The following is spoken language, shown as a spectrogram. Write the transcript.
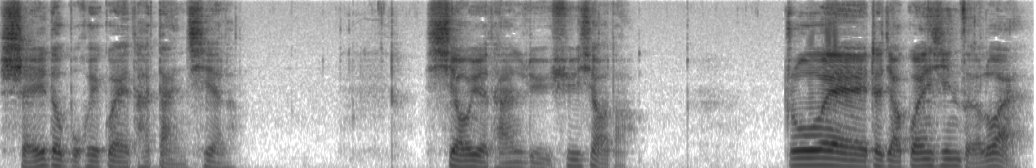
谁都不会怪他胆怯了。萧月潭捋须笑道：“诸位，这叫关心则乱。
